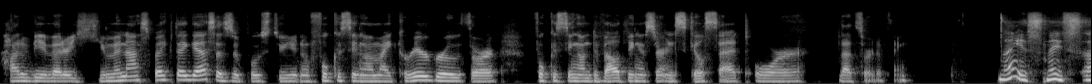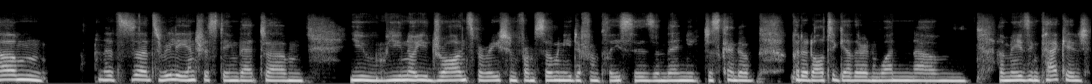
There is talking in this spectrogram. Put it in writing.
how to be a better human aspect i guess as opposed to you know focusing on my career growth or focusing on developing a certain skill set or that sort of thing. Nice nice. Um that's that's really interesting that um, you you know you draw inspiration from so many different places and then you just kind of put it all together in one um, amazing package.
